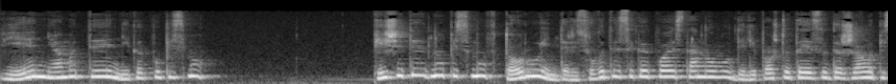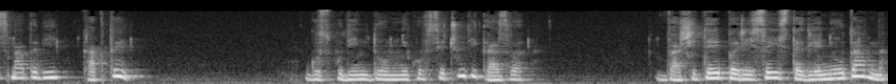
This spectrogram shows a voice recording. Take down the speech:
вие нямате никакво писмо. Пишете едно писмо, второ, интересувате се какво е станало, дали почтата е задържала писмата ви, как тъй? Господин Думников се чуди, казва. Вашите пари са изтеглени отдавна.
